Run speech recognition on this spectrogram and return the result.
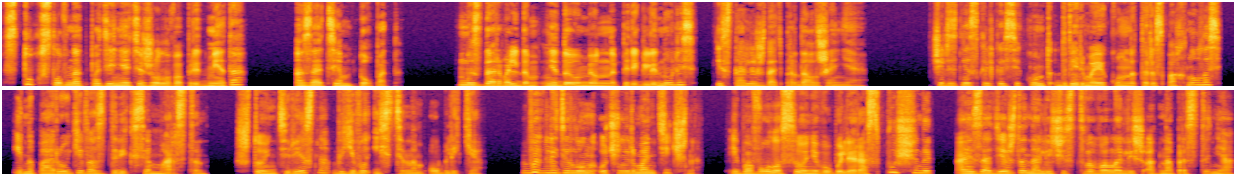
стук, словно от падения тяжелого предмета, а затем топот. Мы с Дарвальдом недоуменно переглянулись и стали ждать продолжения. Через несколько секунд дверь моей комнаты распахнулась, и на пороге воздвигся Марстон, что интересно в его истинном облике. Выглядел он очень романтично, ибо волосы у него были распущены, а из одежды наличествовала лишь одна простыня,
